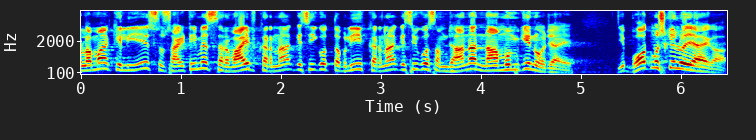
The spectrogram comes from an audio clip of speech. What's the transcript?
علما کے لیے سوسائٹی میں سروائو کرنا کسی کو تبلیغ کرنا کسی کو سمجھانا ناممکن ہو جائے یہ بہت مشکل ہو جائے گا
